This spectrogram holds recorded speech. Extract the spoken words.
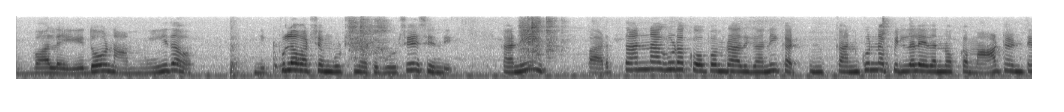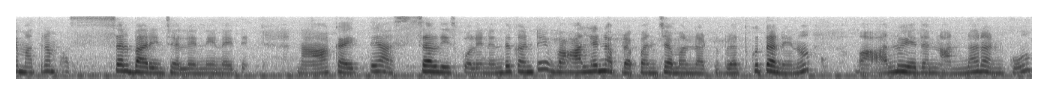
ఇవాళ ఏదో నా మీద నిప్పుల వర్షం కూర్చున్నట్టు కూర్చేసింది కానీ పడతన్నా కూడా కోపం రాదు కానీ కట్- పిల్లలు ఏదన్నా ఒక మాట అంటే మాత్రం అస్సలు భరించలేను నేనైతే. నాకైతే అస్సలు తీసుకోలేను. ఎందుకంటే వాళ్ళే నా ప్రపంచం అన్నట్టు బ్రతుకుతా నేను. వాళ్ళు ఏదన్నా అన్నారు అనుకో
